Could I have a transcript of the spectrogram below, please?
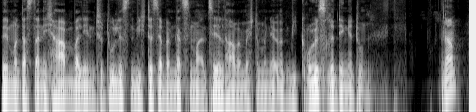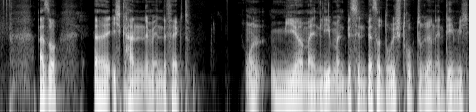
will man das dann nicht haben, weil in To-Do-Listen, wie ich das ja beim letzten Mal erzählt habe, möchte man ja irgendwie größere Dinge tun. Ja? Also äh, ich kann im Endeffekt mir mein Leben ein bisschen besser durchstrukturieren, indem ich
